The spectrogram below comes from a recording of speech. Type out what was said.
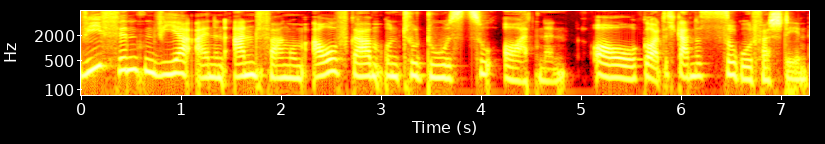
wie finden wir einen Anfang, um Aufgaben und To-Dos zu ordnen? Oh Gott, ich kann das so gut verstehen.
